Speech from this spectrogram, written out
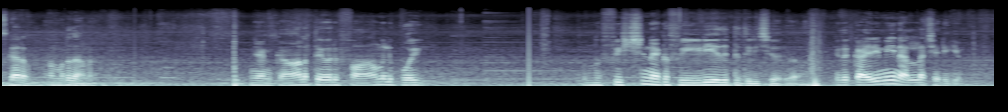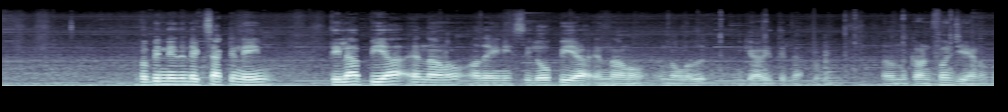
നമസ്കാരം അമൃതാണ്. ഞാൻ കാലത്തെ ഒരു ഫാമിൽ പോയി ഒന്ന് ഫിഷിനെയൊക്കെ ഫീഡ് ചെയ്തിട്ട് തിരിച്ചു വരിക. ഇത് കരിമീനല്ല ശരിക്കും. അപ്പോൾ പിന്നെ ഇതിന്റെ എക്സാക്റ്റ് നെയിം തിലാപ്പിയ എന്നാണോ അതോ ഇനി സിലോപ്പിയ എന്നാണോ എന്നുള്ളത് എനിക്കറിയത്തില്ല. അതൊന്ന് കൺഫേം ചെയ്യണം.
